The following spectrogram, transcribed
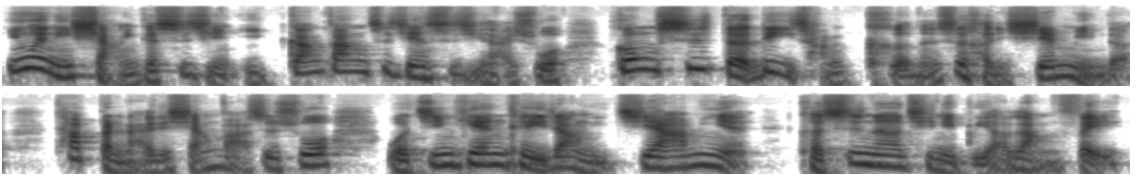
因为你想一个事情，以刚刚这件事情来说，公司的立场可能是很鲜明的。他本来的想法是说，我今天可以让你加面，可是呢，请你不要浪费。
